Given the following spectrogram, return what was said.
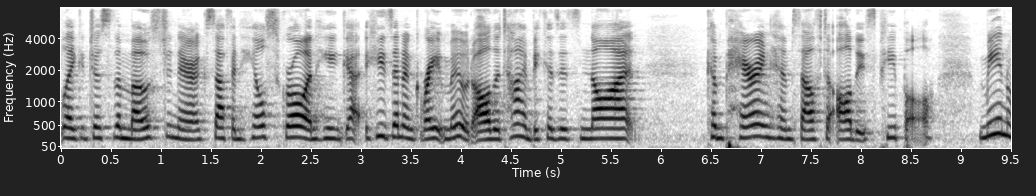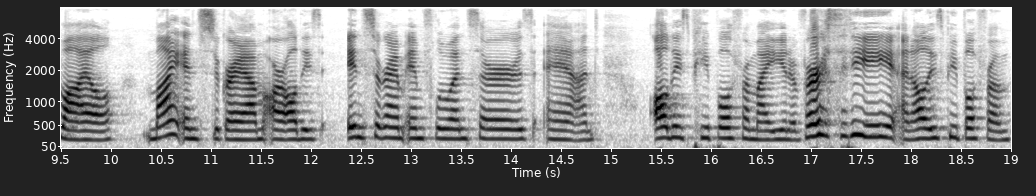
like just the most generic stuff and he'll scroll and he get he's in a great mood all the time because it's not comparing himself to all these people. Meanwhile, my Instagram are all these Instagram influencers and all these people from my university and all these people from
